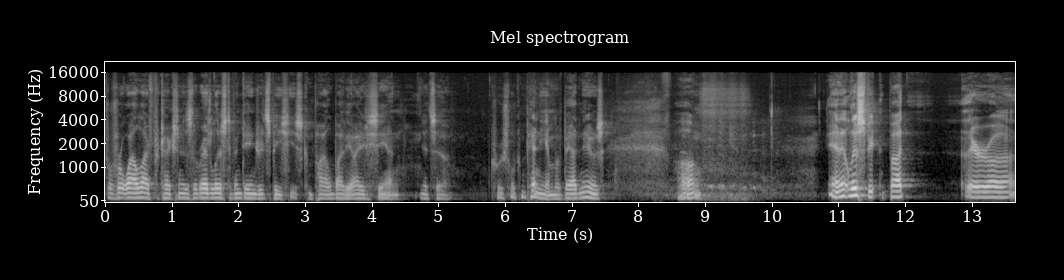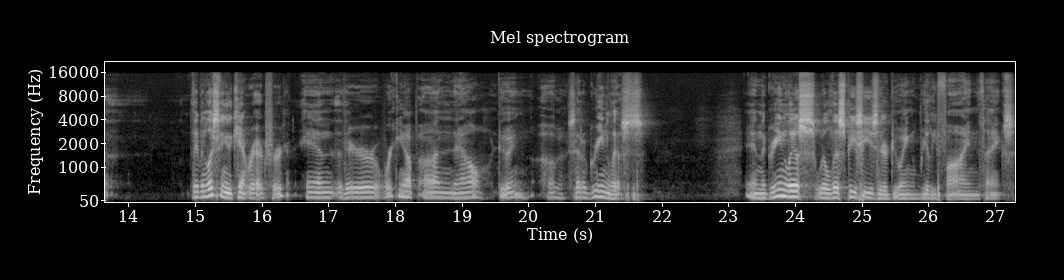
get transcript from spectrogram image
for, for, wildlife protection is the Red List of Endangered Species, compiled by the IUCN. It's a crucial compendium of bad news. Um, and it lists, but they're, uh, they've been listening to Kent Redford, and they're working up on now doing a set of green lists. And the green lists will list species that are doing really fine, thanks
